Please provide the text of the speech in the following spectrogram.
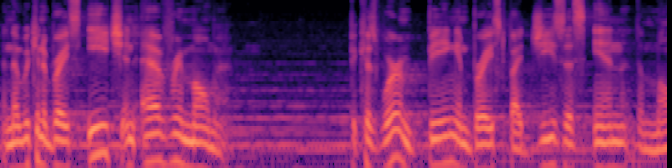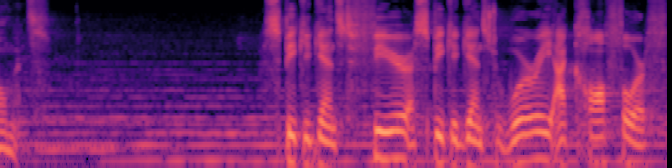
And that we can embrace each and every moment because we're being embraced by Jesus in the moment. I speak against fear, I speak against worry, I call forth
